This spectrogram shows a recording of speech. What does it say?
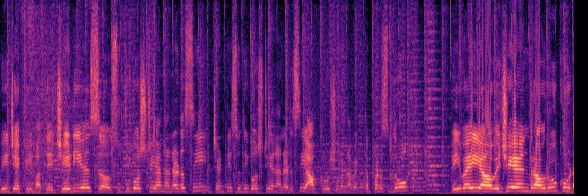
ಬಿಜೆಪಿ ಮತ್ತೆ ಜೆಡಿಎಸ್ ಸುದ್ದಿಗೋಷ್ಠಿಯನ್ನು ನಡೆಸಿ, ಜಂಟಿ ಸುದ್ದಿಗೋಷ್ಠಿಯನ್ನು ನಡೆಸಿ ಆಕ್ರೋಶವನ್ನು ವ್ಯಕ್ತಪಡಿಸಿದ್ರು. ಬಿವೈ ವಿಜಯೇಂದ್ರ ಅವರು ಕೂಡ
